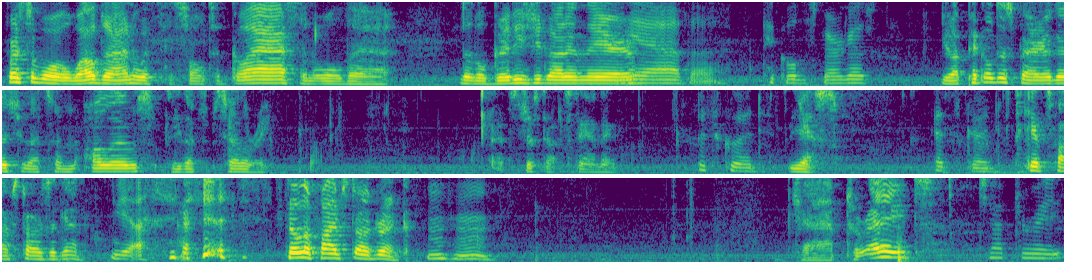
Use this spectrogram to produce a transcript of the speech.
First of all, well done with the salted glass and all the little goodies you got in there. Yeah, the pickled asparagus. You got pickled asparagus. You got some olives. You got some celery. That's just outstanding. It's good. Yes, It's good. it gets five stars again. Yeah, it is. Still a five star drink. Mm-hmm. Chapter eight. Chapter eight.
